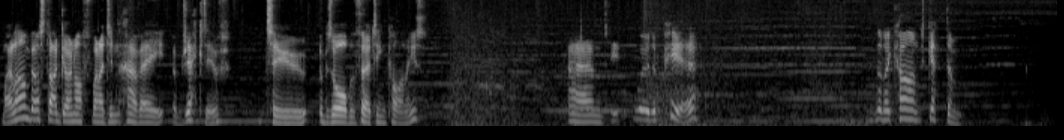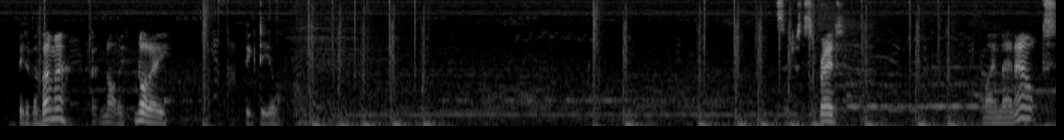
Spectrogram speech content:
my alarm bell started going off when I didn't have a objective to absorb the 13 colonies, and it would appear that I can't get them. Bit of a bummer, but not a not a big deal. So just spread my men out.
